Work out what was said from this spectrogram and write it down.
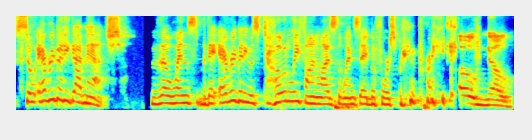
So everybody got matched. The Wednesday, everybody was totally finalized the Wednesday before spring break. Oh no.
